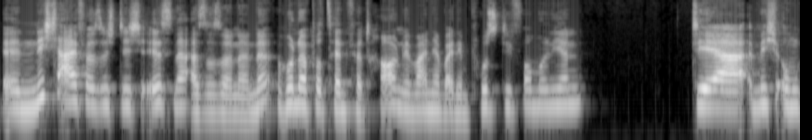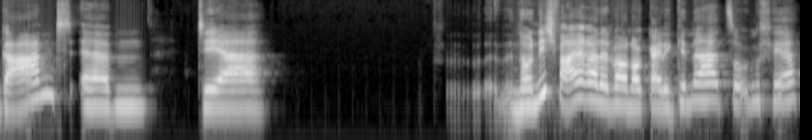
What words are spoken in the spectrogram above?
äh, nicht eifersüchtig ist, ne, also sondern ne, 100% Vertrauen. Wir waren ja bei dem positiv formulieren. Der mich umgarnt, ähm, der noch nicht verheiratet war und noch keine Kinder hat, so ungefähr,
